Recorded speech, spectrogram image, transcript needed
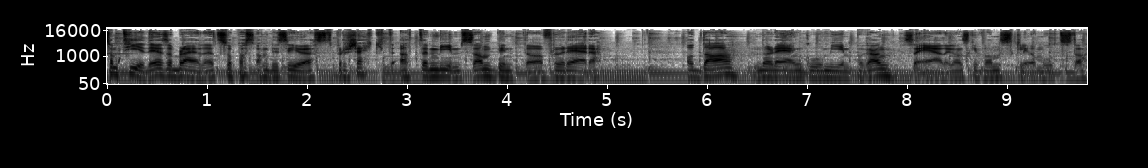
Samtidig så ble det et såpass ambisiøst prosjekt at memesene begynte å florere. Og da, når det er en god meme på gang, så er det ganske vanskelig å motstå.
